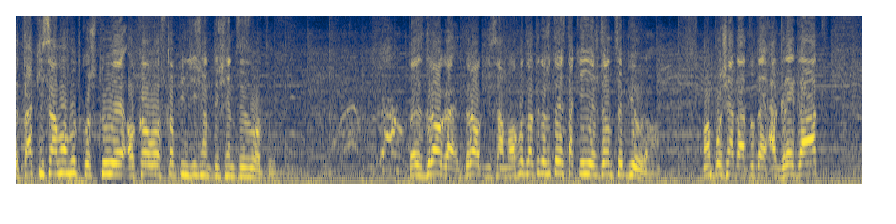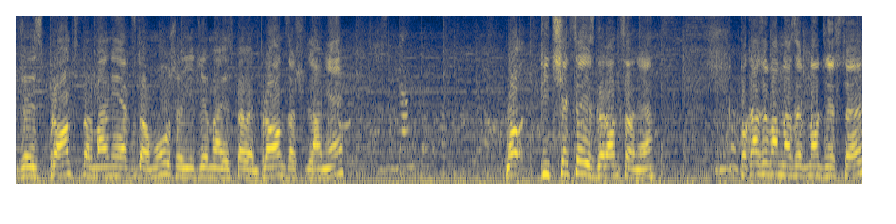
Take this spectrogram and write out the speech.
E, taki samochód kosztuje około 150 tysięcy złotych. To jest droga, drogi samochód, dlatego że to jest takie jeżdżące biuro. On posiada tutaj agregat, że jest prąd normalnie jak w domu, że jedziemy, a jest pełen prąd, zasilanie. No, pić się chce, jest gorąco, nie? Pokażę wam na zewnątrz jeszcze.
